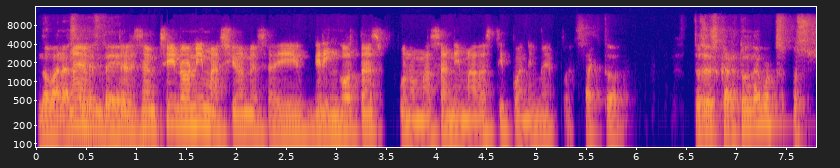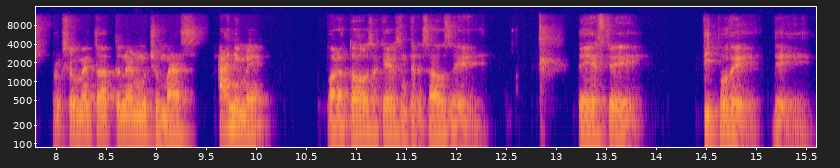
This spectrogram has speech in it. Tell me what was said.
No van a ser este... Interesante, sí, no animaciones ahí gringotas, bueno, más animadas tipo anime, pues. Exacto. Entonces Cartoon Networks, pues próximamente va a tener mucho más anime para todos aquellos interesados de, de este tipo de, de,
